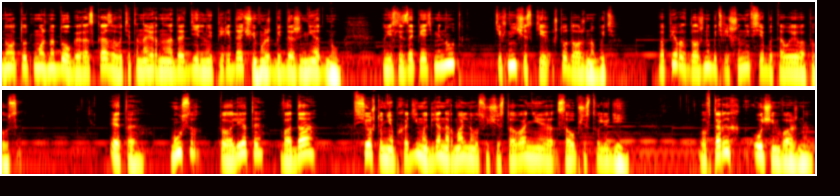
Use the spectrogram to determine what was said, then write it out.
Но тут можно долго рассказывать, это, наверное, надо отдельную передачу и, может быть, даже не одну. Но если за 5 минут, технически что должно быть? Во-первых, должны быть решены все бытовые вопросы. Это мусор, туалеты, вода, все, что необходимо для нормального существования сообщества людей. Во-вторых, очень важно,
